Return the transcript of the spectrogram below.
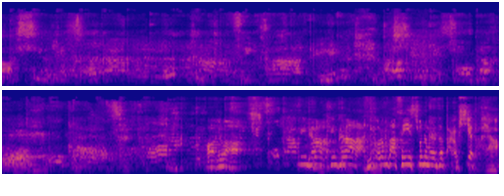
好，挺好啊。听课，听课，你可能把声音兄弟们都打个屁打呀！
